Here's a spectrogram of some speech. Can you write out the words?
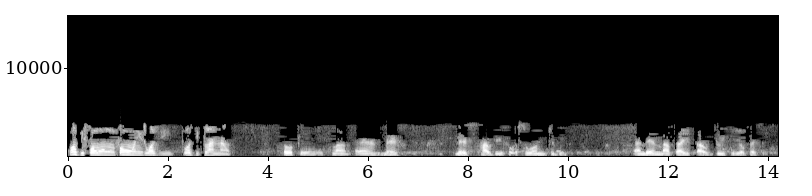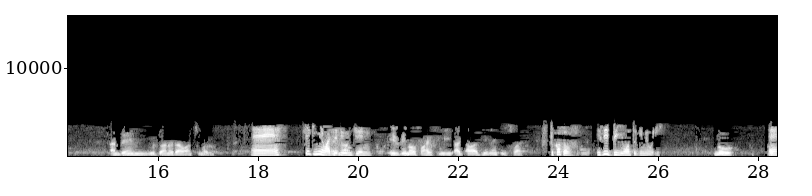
What's the 411? 411 is what's the what's the plan now? Okay, plan. And let's let's have the first one today, and then after it, I'll do it to your person, and then we'll do another one tomorrow. Eh? Ṣé kí ni ìwà eh, jẹ́ bí oúnjẹ ni? If we not five, we our agreement is five. Because of is it B you want to give me or E? No. Eh?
